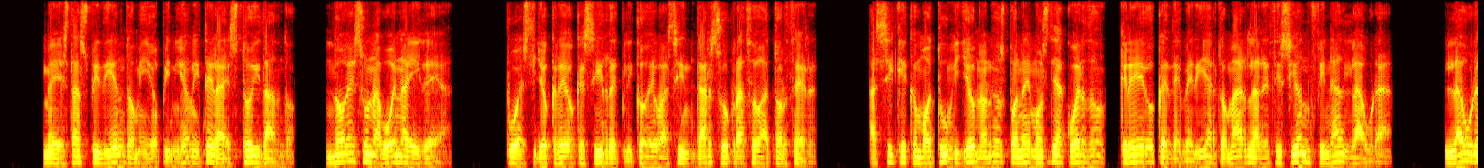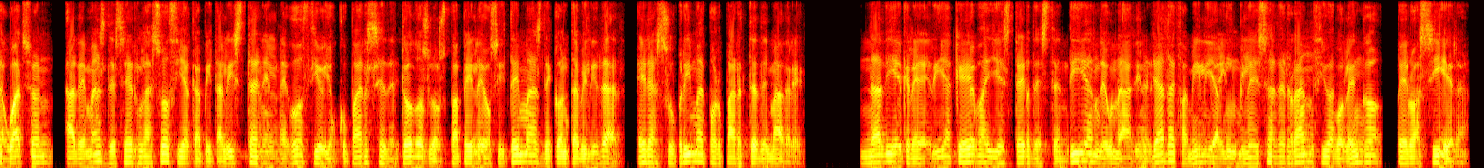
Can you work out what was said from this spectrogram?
Me estás pidiendo mi opinión y te la estoy dando. No es una buena idea. Pues yo creo que sí, replicó Eva sin dar su brazo a torcer. Así que como tú y yo no nos ponemos de acuerdo, creo que debería tomar la decisión final Laura. Laura Watson, además de ser la socia capitalista en el negocio y ocuparse de todos los papeleos y temas de contabilidad, era su prima por parte de madre. Nadie creería que Eva y Esther descendían de una adinerada familia inglesa de rancio abolengo, pero así era.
